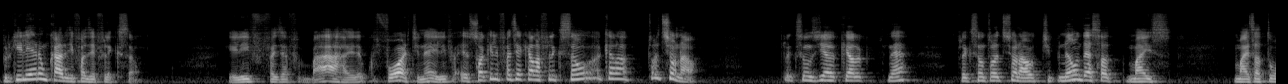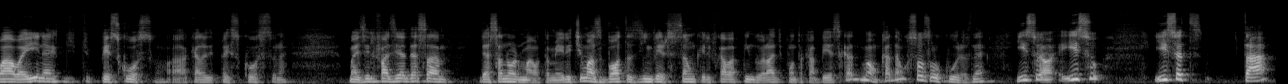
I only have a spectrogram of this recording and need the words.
porque ele era um cara de fazer flexão. Ele fazia barra, ele é forte, né? Ele, só que ele fazia aquela flexão, aquela tradicional. Flexãozinha, aquela, né? Flexão tradicional, tipo, não dessa mais, mais atual aí, né? De, de pescoço, aquela de pescoço, né? Mas ele fazia dessa, dessa normal também. Ele tinha umas botas de inversão que ele ficava pendurado de ponta cabeça. Cada, bom, cada um com suas loucuras, né? Isso, é, isso, isso é, tá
